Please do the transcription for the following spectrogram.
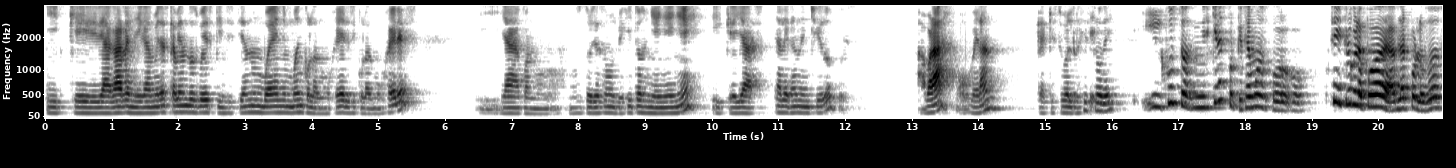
Y que agarren y digan, mira, es que habían dos güeyes que insistían un buen, un buen con las mujeres y con las mujeres. Y ya cuando nosotros ya somos viejitos, ñe, ñe, ñe, y que ellas ya le ganen chido, pues habrá o verán que aquí estuvo el registro de... Y justo, ni siquiera es porque seamos, o, sí, creo que le puedo hablar por los dos,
